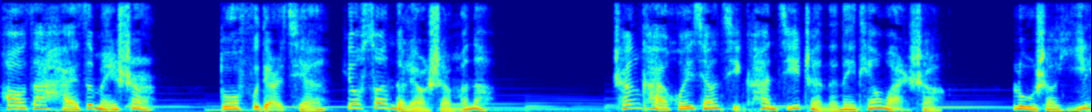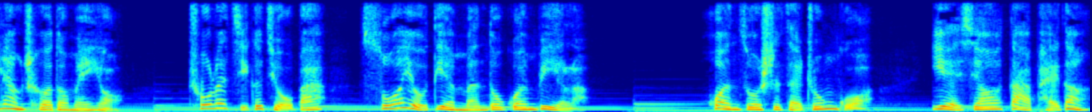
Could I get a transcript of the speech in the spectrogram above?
好在孩子没事儿，多付点钱又算得了什么呢？陈凯回想起看急诊的那天晚上，路上一辆车都没有，除了几个酒吧，所有店门都关闭了。换作是在中国，夜宵、大排档、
